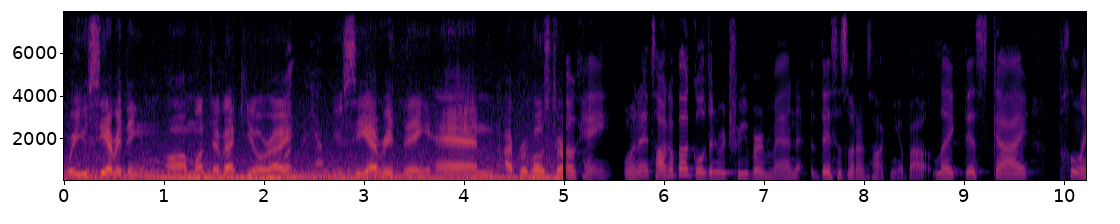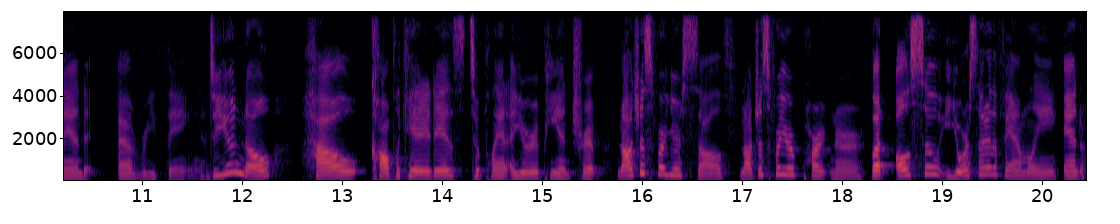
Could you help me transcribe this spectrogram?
where you see everything, uh, Monte Vecchio, right? Mon- yeah. You see everything, and I proposed to her. okay, when I talk about golden retriever men, this is what I'm talking about. Like, this guy planned everything. Do you know how complicated it is to plan a European trip, not just for yourself, not just for your partner, but also your side of the family and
